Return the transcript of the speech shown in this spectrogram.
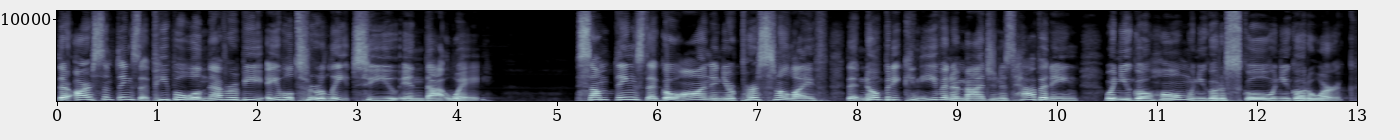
There are some things that people will never be able to relate to you in that way. Some things that go on in your personal life that nobody can even imagine is happening when you go home, when you go to school, when you go to work.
